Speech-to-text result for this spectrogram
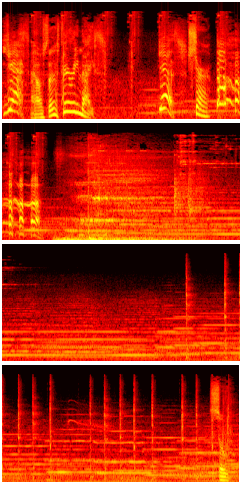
Yes! How's this? Very nice. Yes! Sure. So...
